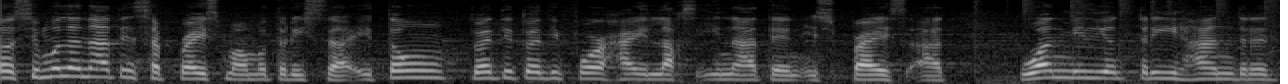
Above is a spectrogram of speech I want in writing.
So, simulan natin sa price mga motorista. Itong 2024 Hilux E natin is priced at 1,306,000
